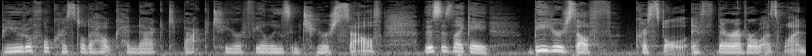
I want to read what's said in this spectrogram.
beautiful crystal to help connect back to your feelings and to yourself. This is like a be yourself crystal if there ever was one.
